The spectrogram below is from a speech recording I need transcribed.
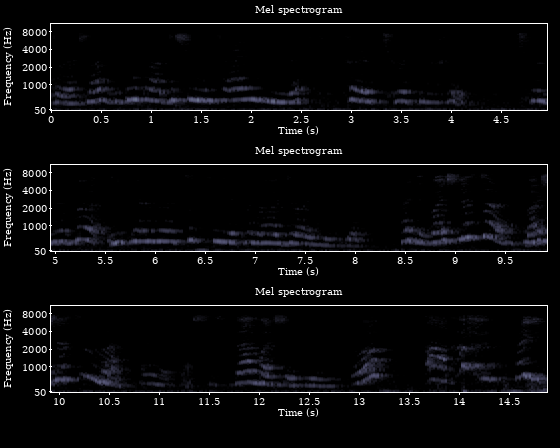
arkadaşlar. Bugün kardeşim Mikail ile çö- çorabı yukarı atıp yakalamacı oynayacağız. Hadi başlasın. Başlasın mı? Evet başlasın. Ben başlatıyorum. Hop. Aa, Hayır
